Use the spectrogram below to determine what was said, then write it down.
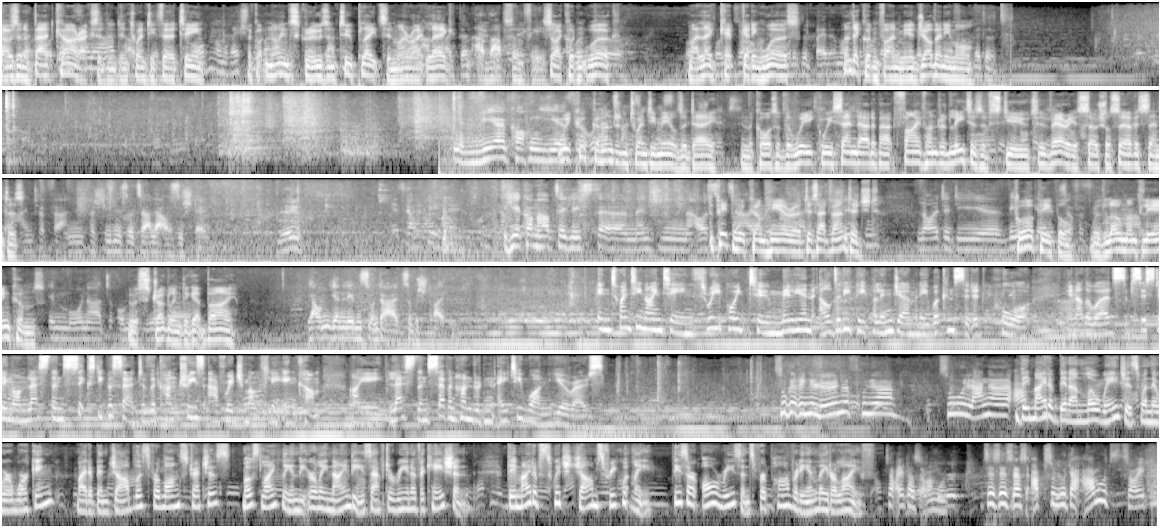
I was in a bad car accident in 2013. I got nine screws and two plates in my right leg, so I couldn't work. My leg kept getting worse, and they couldn't find me a job anymore. We cook 120 meals a day. In the course of the week, we send out about 500 litres of stew to various social service centres. The people who come here are disadvantaged. Poor people with low monthly incomes who are struggling to get by. In 2019, 3.2 million elderly people in Germany were considered poor. In other words, subsisting on less than 60% of the country's average monthly income, i.e., less than 781 euros. Zu geringe Löhne früher. They might have been on low wages when they were working, might have been jobless for long stretches, most likely in the early 90s after reunification. They might have switched jobs frequently. These are all reasons for poverty in later life.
